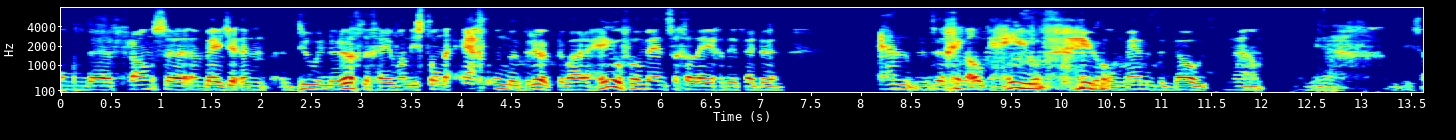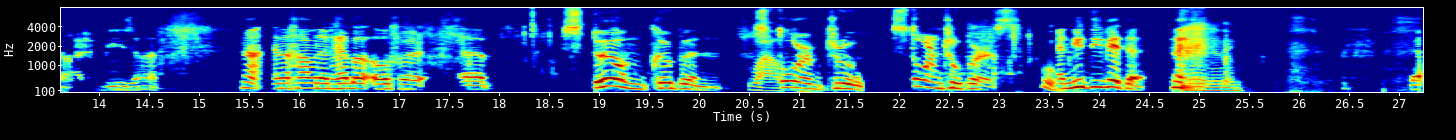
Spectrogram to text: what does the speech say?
om de Fransen een beetje een duw in de rug te geven, want die stonden echt onder druk. Er waren heel veel mensen gelegen in Verdun. En er gingen ook heel veel mensen dood. Nou, ja, bizar, bizar. Nou, en dan gaan we het hebben over eh stormtroepen. Wauw. Stormtroop. Stormtroopers. Oeh. En niet die witte. Nee, nee, nee. De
